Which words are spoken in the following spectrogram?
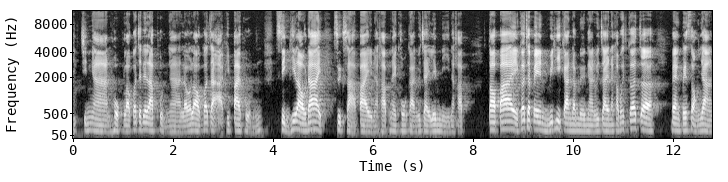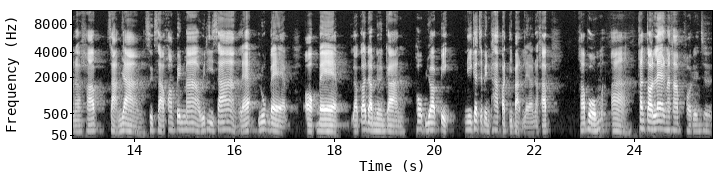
ำชิ้นงานหกเราก็จะได้รับผลงานแล้วเราก็จะอภิปรายผลสิ่งที่เราได้ศึกษาไปนะครับ ในโครงการวิจัยเล่มนี้นะครับ ต่อไปก็จะเป็นวิธีการดำเนินงานวิจัยนะครับ ก็จะแบ่งเป็น 2 อย่างนะครับ 3 อย่างศึกษาความเป็นมาวิธีสร้างและรูปแบบออกแบบ แล้วก็ดำเนินการพบยอดปิก นี่ก็จะเป็นภาคปฏิบัติแล้วนะครับ ครับผมอ่าขั้นตอนแรกนะครับ ขอเรียนเชิญ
